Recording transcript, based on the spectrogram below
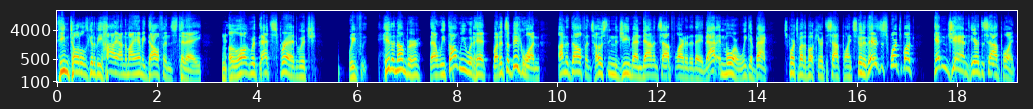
team total is going to be high on the Miami Dolphins today, along with that spread, which we've hit a number that we thought we would hit, but it's a big one on the Dolphins hosting the G Men down in South Florida today. That and more when we get back. Sports by the Book here at the South Point Studio. There's the Sports Book getting jammed here at the South Point.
